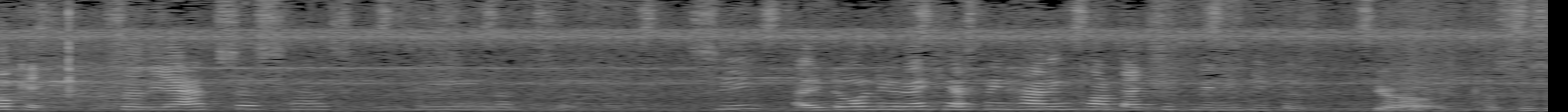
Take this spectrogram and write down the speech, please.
Okay, so the access has been. See, I told you right. He has been having contacts with many people. Yeah, this is.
